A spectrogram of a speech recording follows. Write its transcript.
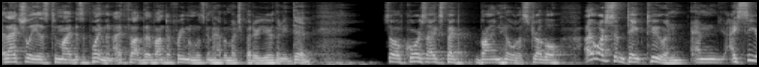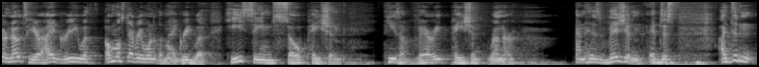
it actually is to my disappointment. I thought that Devonta Freeman was going to have a much better year than he did. So of course I expect Brian Hill to struggle. I watched some tape too, and and I see your notes here. I agree with almost every one of them. I agreed with. He seems so patient. He's a very patient runner, and his vision. It just, I didn't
